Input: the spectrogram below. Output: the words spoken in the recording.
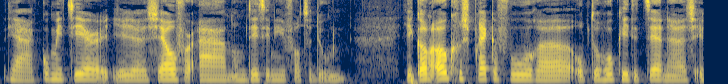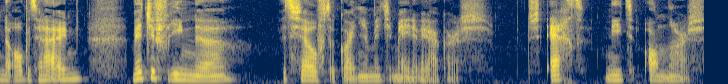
ja, committeer jezelf eraan om dit in ieder geval te doen. Je kan ook gesprekken voeren op de hockey, de tennis, in de Albert Heijn, met je vrienden. Hetzelfde kan je met je medewerkers. Is echt niet anders.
